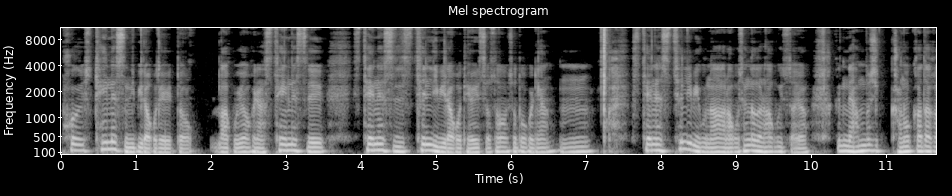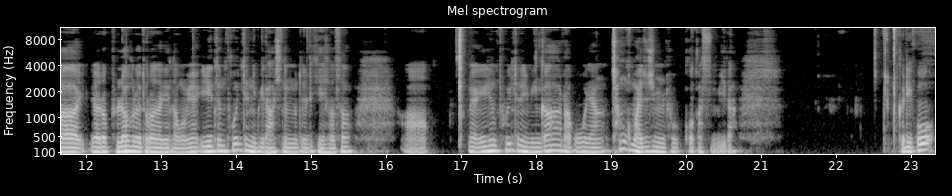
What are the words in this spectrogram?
폴 스테인레스 nib이라고 되어 있더라고요. 그냥 스테인레스 스테인레스 스틸 nib이라고 되어 있어서 저도 그냥 음 스테인레스 스틸 nib이구나 라고 생각을 하고 있어요. 근데 한 번씩 간혹 가다가 여러 블로그를 돌아다니다 보면 1등 포인트 립이라 하시는 분들이 계셔서 어 그냥 iridium point nib인가 라고 그냥 참고만 해주시면 좋을 것 같습니다. 그리고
